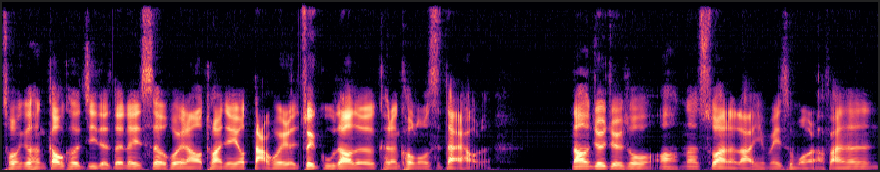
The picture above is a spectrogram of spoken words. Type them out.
从一个很高科技的人类社会，然后突然间又打回了最古老的可能恐龙时代好了，然后你就觉得说，哦，那算了啦，也没什么啦，反正。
